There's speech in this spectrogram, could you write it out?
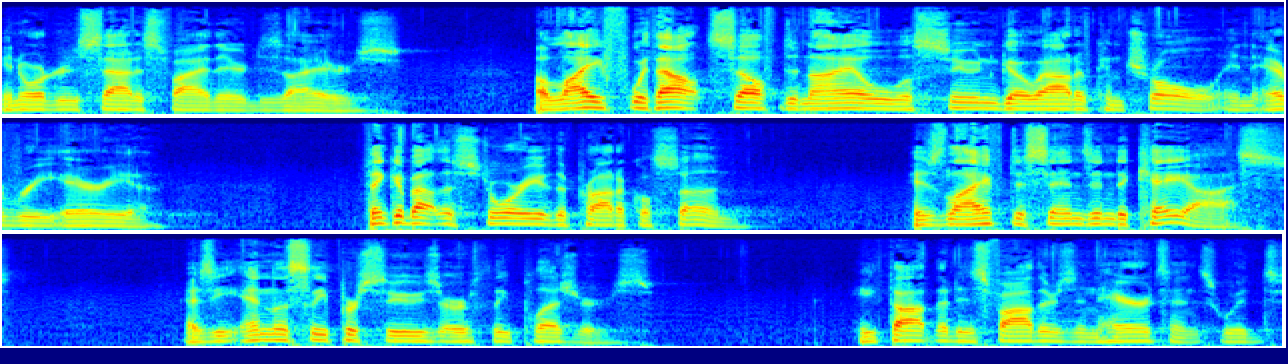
in order to satisfy their desires. A life without self denial will soon go out of control in every area. Think about the story of the prodigal son. His life descends into chaos as he endlessly pursues earthly pleasures. He thought that his father's inheritance would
